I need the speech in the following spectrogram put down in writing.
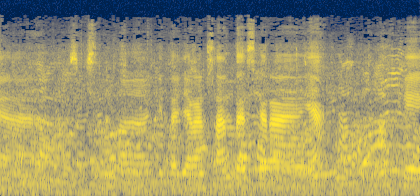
Ya, kita jalan santai sekarang ya. Oke.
